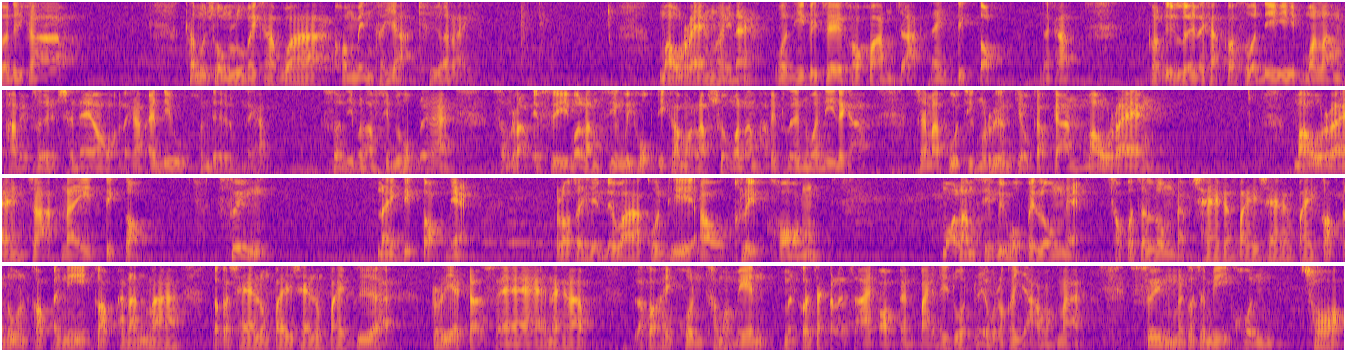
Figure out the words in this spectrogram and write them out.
สวัสดีครับ ท่านผู้ชมรู้ไหมครับว่าคอมเมนต์ขยะคืออะไร เมาส์แรงหน่อยนะ วันนี้ไปเจอข้อความจากใน TikTok นะครับก่อนอื่นเลยนะครับก็สวัสดีมอลำพาไปเพลินชาแนลนะครับแอดดิวคนเดิมนะครับสวัสดีมอลำเสียงวิหกด้วยนะสำหรับ FC หมอลำเสียงวิหกที่เข้ามารับชมหมอลำพาไปเพลินวันนี้นะครับ จะมาพูดถึงเรื่องเกี่ยวกับการเมาส์แรง เมาส์แรงจากใน TikTok ซึ่ง ใน TikTok เนี่ยเราจะเห็นได้ว่าคนที่เอาคลิปของหมอลำเสียงวิหกไปลงเนี่ยเขาก็จะลงแบบแชร์กันไปแชร์กันไปก๊อปอันนู้นก๊อปอันนี้ก๊อปอันนั้นมา แล้วก็แชร์ลงไปแชร์ลงไปเพื่อเรียกกระแสนะครับ แล้วก็ให้คนเข้ามาเม้นต์มันก็จะกระจายออกกันไปได้รวดเร็ว แล้วก็ยาวมากๆ ซึ่งมันก็จะมีคนชอบ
